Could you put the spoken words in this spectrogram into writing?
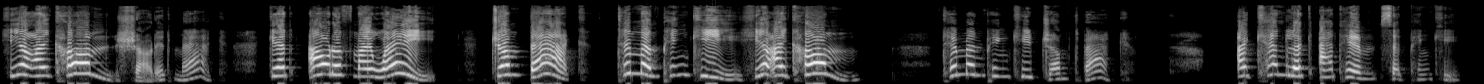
Here I come, shouted Mac. Get out of my way! Jump back! Tim and Pinky, here I come! Tim and Pinky jumped back. I can't look at him, said Pinky.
